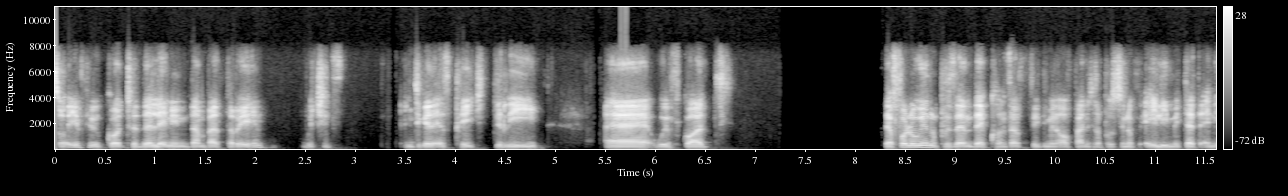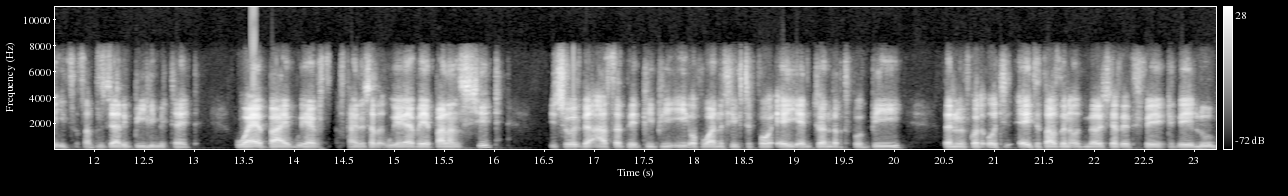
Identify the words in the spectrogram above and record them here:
So if you go to the learning number three, which is integrated as page three, uh, we've got the following represent the concept statement of financial position of A Limited and its subsidiary B Limited, whereby we have financial we have a balance sheet. It shows the asset, the PPE of 150 for A and 200 for B. Then we've got 80,000 ordinary shares at fair value,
